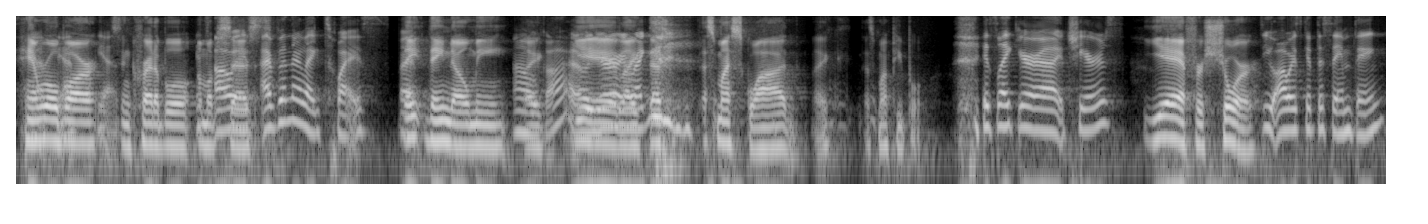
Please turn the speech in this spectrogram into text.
hand Yes, roll yes, bar. Yes. It's incredible. I'm It's always- obsessed. I've been there like twice. They they know me. Oh, like, God. Yeah, You're like that's that's my squad. Like that's my people. it's like your uh, Cheers. Yeah, for sure. Do you always get the same thing?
